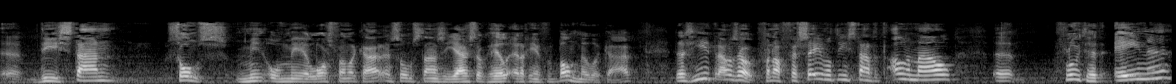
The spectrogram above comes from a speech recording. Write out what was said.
uh, die staan soms min of meer los van elkaar en soms staan ze juist ook heel erg in verband met elkaar. Dat is hier trouwens ook. Vanaf vers 17 staat het allemaal, uh, vloeit het ene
